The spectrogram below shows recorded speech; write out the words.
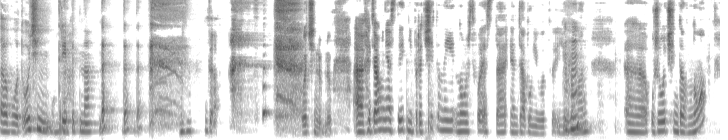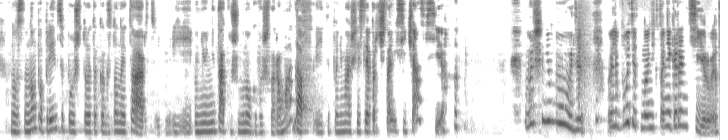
Вот, очень трепетно. Да, да, да. Да. Очень люблю. А, хотя у меня стоит непрочитанный Northwest NW, вот ее роман, э, уже очень давно, но в основном по принципу, что это как с Доной Тарт. И у нее не так уж и много вышло романов, да. и ты понимаешь, если я прочитаю сейчас все, больше не будет. Или будет, но никто не гарантирует.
